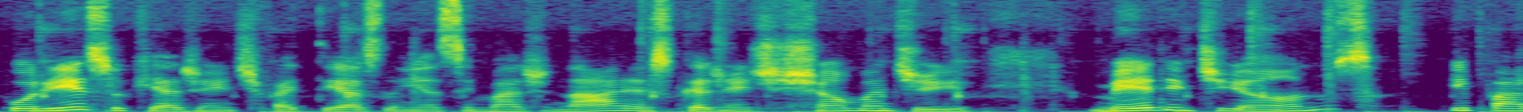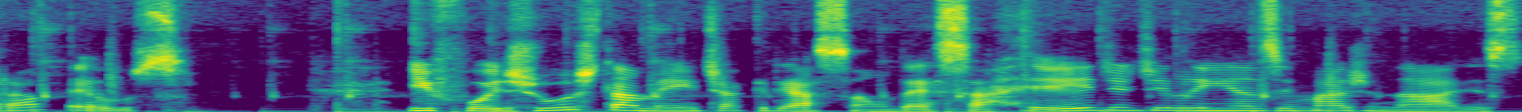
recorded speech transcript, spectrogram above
Por isso que a gente vai ter as linhas imaginárias que a gente chama de meridianos e paralelos. E foi justamente a criação dessa rede de linhas imaginárias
